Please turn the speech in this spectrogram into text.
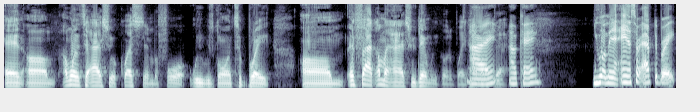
And um, I wanted to ask you a question before we was going to break. Um, in fact, I'm gonna ask you, then we go to break. All right. that? Okay. You want me to answer after break?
